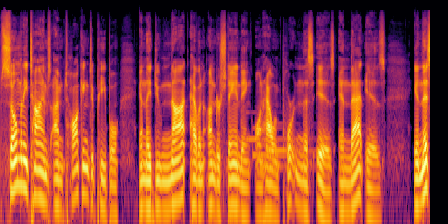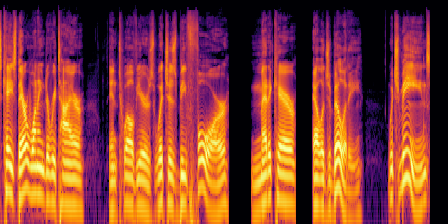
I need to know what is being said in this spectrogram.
so many times I'm talking to people and they do not have an understanding on how important this is. And that is, in this case, they're wanting to retire in 12 years, which is before Medicare eligibility which means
